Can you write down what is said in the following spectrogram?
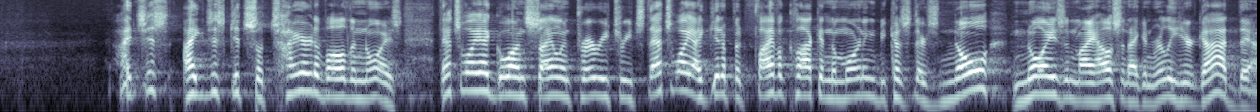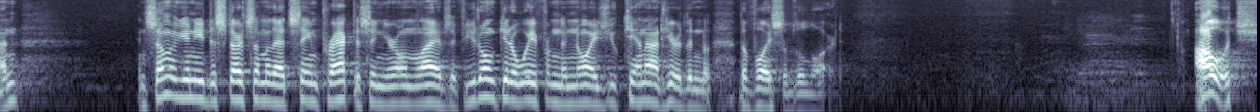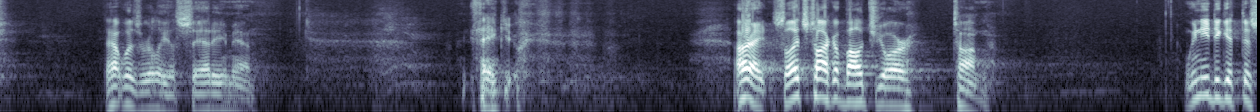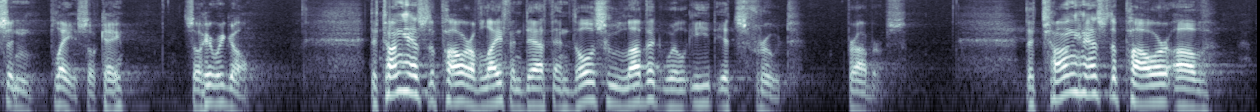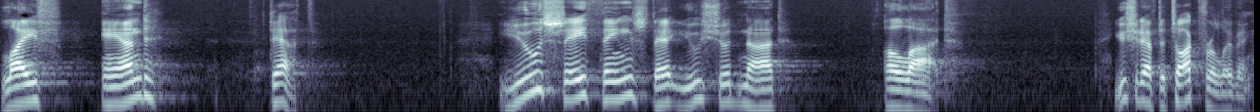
I just, I just get so tired of all the noise. That's why I go on silent prayer retreats. That's why I get up at five o'clock in the morning because there's no noise in my house and I can really hear God then. And some of you need to start some of that same practice in your own lives. If you don't get away from the noise, you cannot hear the, the voice of the Lord. Ouch. That was really a sad amen. Thank you. All right, so let's talk about your tongue. We need to get this in place, okay? So here we go. The tongue has the power of life and death, and those who love it will eat its fruit. Proverbs. The tongue has the power of life and death. You say things that you should not a lot. You should have to talk for a living.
